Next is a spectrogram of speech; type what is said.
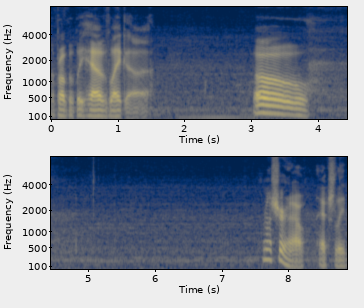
I'll probably have like a oh. I'm not sure how actually.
